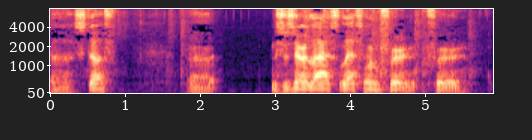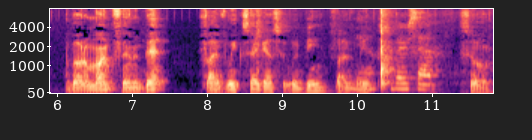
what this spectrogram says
uh, stuff. Uh, this is our last lesson for for about a month and a bit, five weeks, I guess it would be five Yeah. weeks. Very sad. So,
